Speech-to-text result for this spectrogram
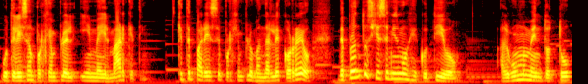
utilizan, por ejemplo, el email marketing. ¿Qué te parece, por ejemplo, mandarle correo? De pronto, si ese mismo ejecutivo, algún momento tú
